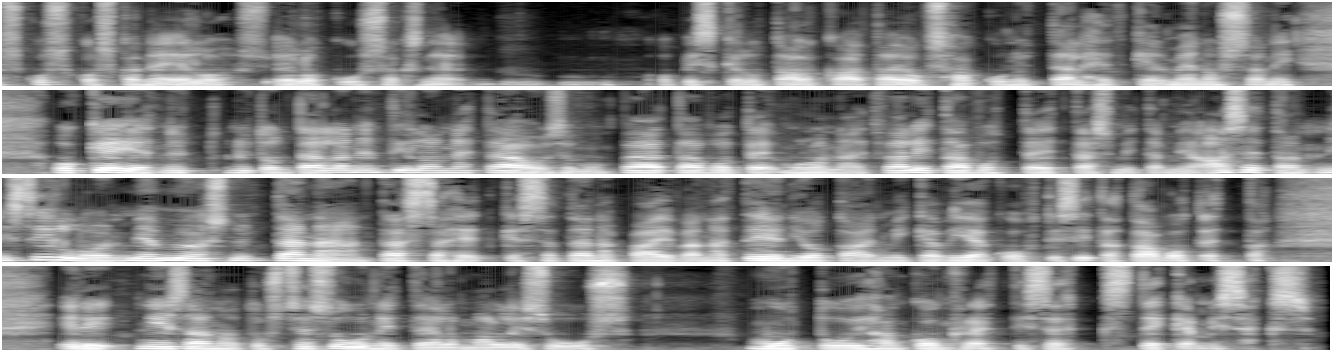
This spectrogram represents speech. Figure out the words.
joskus, koska ne elo, elokuussa ne opiskelut alkaa tai onko haku nyt tällä hetkellä menossa, niin okei, että nyt, nyt on tällainen tilanne, tämä on se mun päätavoite, mulla on näitä välitavoitteita tässä, mitä minä asetan, niin silloin minä myös nyt tänään, tässä hetkessä, tänä päivänä teen jotain, mikä vie kohti sitä tavoitetta. Eli niin sanotusti se suunnitelmallisuus muuttuu ihan konkreettiseksi tekemiseksi.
